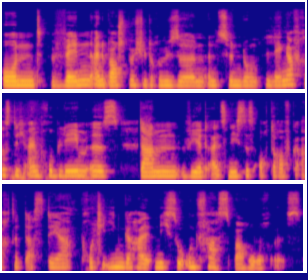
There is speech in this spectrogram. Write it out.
Und wenn eine Bauchspeicheldrüsenentzündung längerfristig ein Problem ist, dann wird als nächstes auch darauf geachtet, dass der Proteingehalt nicht so unfassbar hoch ist.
